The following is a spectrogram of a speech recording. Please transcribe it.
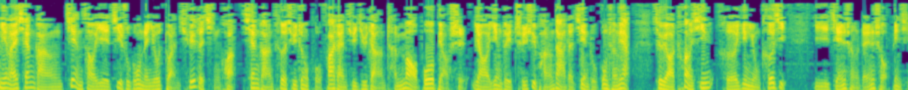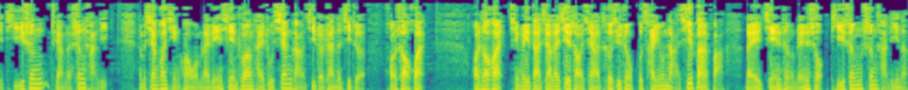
年来，香港建造业技术工人有短缺的情况。香港特区政府发展局局长陈茂波表示，要应对持续庞大的建筑工程量，就要创新和应用科技。以减省人手，并且提升这样的生产力。那么相关情况，我们来连线中央台驻香港记者站的记者黄少焕。黄少焕，请为大家来介绍一下特区政府采用哪些办法来减省人手、提升生产力呢？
